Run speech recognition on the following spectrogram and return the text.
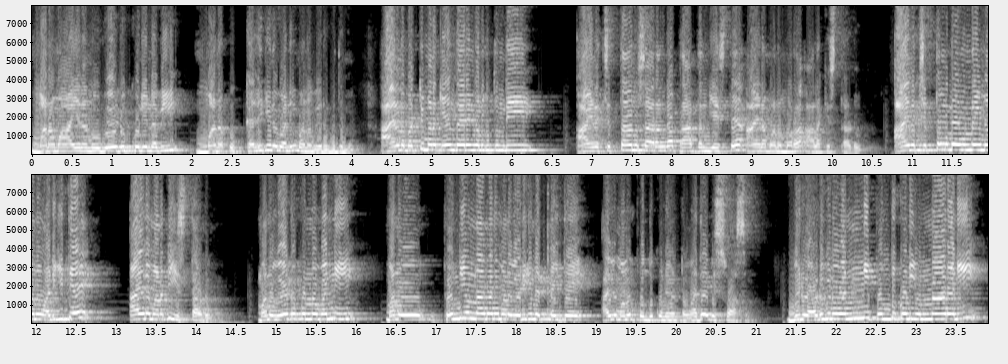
మనం ఆయనను వేడుకొనినవి మనకు కలిగినవని మనం ఎరుగుదము. ఆయనను బట్టి మనకేం ధైర్యం కలుగుతుంది? ఆయన చిత్తానుసారంగా ప్రార్థన చేస్తే ఆయన మన మొర ఆలకిస్తాడు. ఆయన చిత్తంలో ఉన్నవి మనం అడిగితే ఆయన మనకి ఇస్తాడు. మనం వేడుకున్నవన్నీ మనం పొంది ఉన్నామని మనం ఎరిగినట్లయితే అవి మనం పొందుకునే ఉంటాం. అదే విశ్వాసం. మీరు అడుగునవన్నీ పొందుకొని ఉన్నారని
